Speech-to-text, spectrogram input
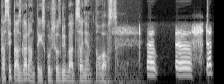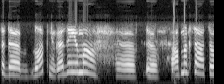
Kas ir tās garantijas, kuras jūs gribētu saņemt no valsts? Tātad blakņu gadījumā apmaksātu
